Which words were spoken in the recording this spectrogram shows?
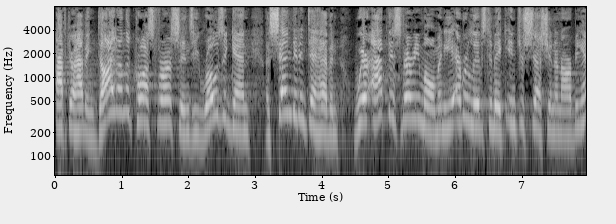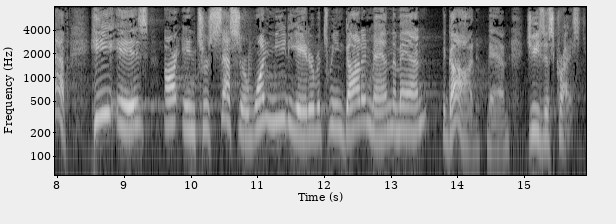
After having died on the cross for our sins, he rose again, ascended into heaven, where at this very moment he ever lives to make intercession on our behalf. He is our intercessor, one mediator between God and man, the man, the God man, Jesus Christ.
